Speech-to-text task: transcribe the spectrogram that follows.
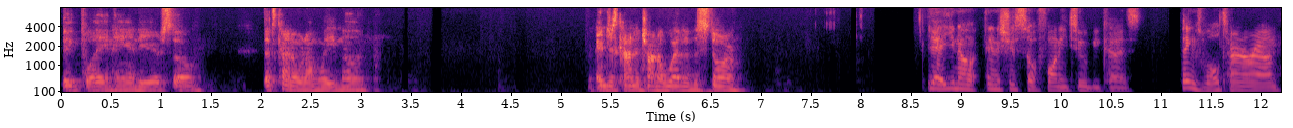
big play in hand here. So that's kind of what I'm waiting on. And just kind of trying to weather the storm. Yeah, you know, and it's just so funny too because things will turn around.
